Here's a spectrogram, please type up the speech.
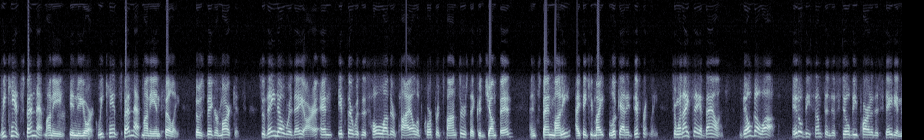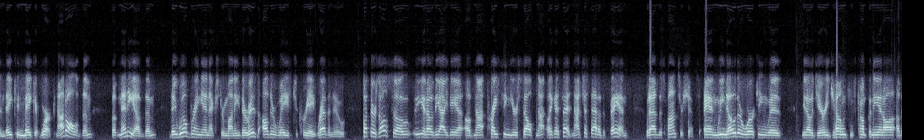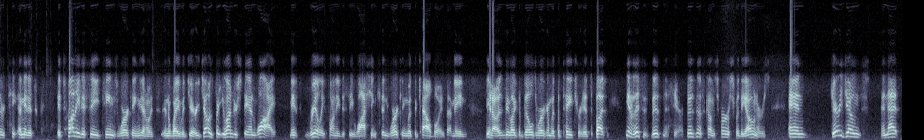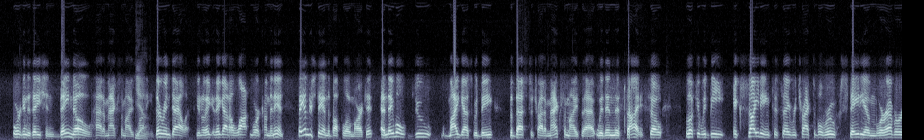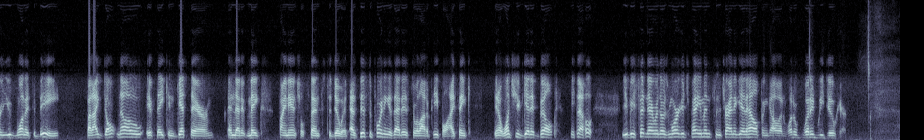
we can't spend that money in New York. We can't spend that money in Philly, those bigger markets. So they know where they are. And if there was this whole other pile of corporate sponsors that could jump in and spend money, I think you might look at it differently. So when I say a balance, they'll go up. It'll be something to still be part of the stadium, and they can make it work. Not all of them, but many of them. They will bring in extra money. There is other ways to create revenue, but there's also, you know, the idea of not pricing yourself, not like I said, not just out of the fans, but out of the sponsorships. And we know they're working with, you know, Jerry Jones's company and all other. Te- I mean, it's it's funny to see teams working, you know, it's in a way with Jerry Jones, but you understand why I mean, it's really funny to see Washington working with the Cowboys. I mean, you know, it'd be like the Bills working with the Patriots. But, you know, this is business here. Business comes first for the owners. And Jerry Jones and that organization, they know how to maximize yeah. money. They're in Dallas. You know, they, they got a lot more coming in. They understand the Buffalo market, and they will do, my guess would be, the best to try to maximize that within this size. So, look, it would be exciting to say retractable roof stadium wherever you want it to be, but I don't know if they can get there and that it makes financial sense to do it. As disappointing as that is to a lot of people, I think, you know, once you get it built, you know, you'd be sitting there with those mortgage payments and trying to get help and going, what, what did we do here?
